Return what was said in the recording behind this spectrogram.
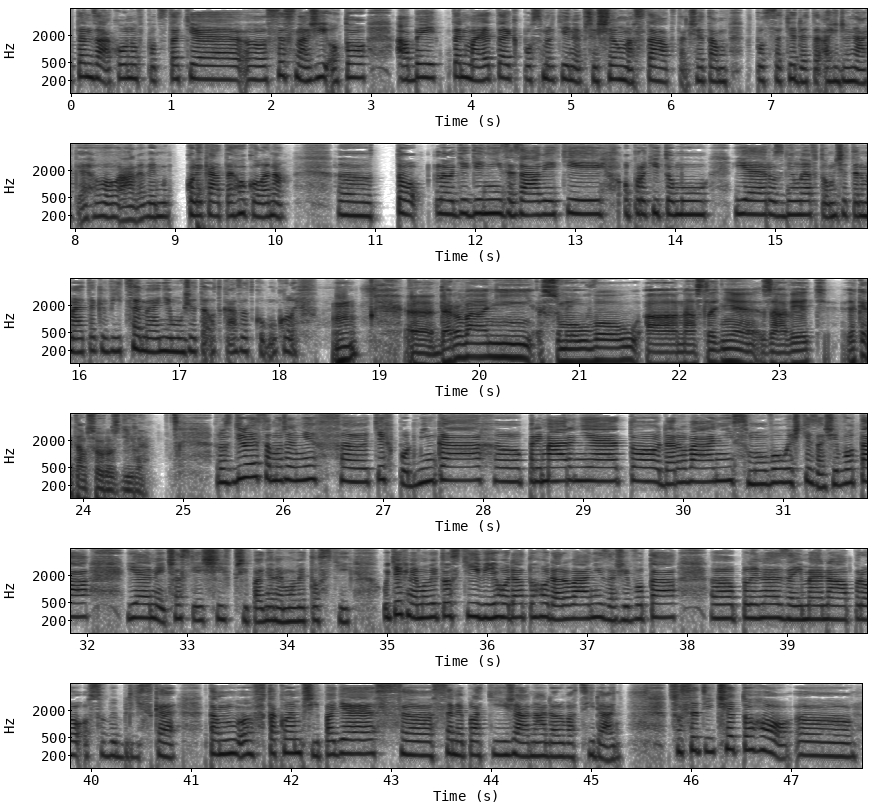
Ten zákon v podstatě se snaží o to, aby ten majetek po smrti nepřešel na stát, takže tam v podstatě jdete až do nějakého, já nevím, kolikátého kolena. E, to e, dědění ze závěti oproti tomu je rozdílné v tom, že ten majetek více méně můžete odkázat komukoliv. Hmm. Darování smlouvou a následně závěť, jaké tam jsou rozdíly? Rozdíl je samozřejmě v těch podmínkách. Primárně to darování smlouvou ještě za života je nejčastější v případě nemovitostí. U těch nemovitostí výhoda toho darování za života eh, plyne zejména pro osoby blízké. Tam v takovém případě se neplatí žádná darovací daň. Co se týče toho eh,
